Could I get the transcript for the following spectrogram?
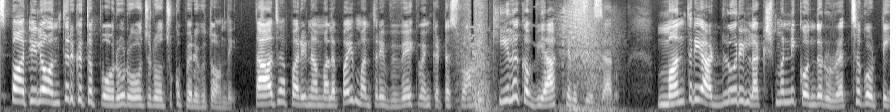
కాంగ్రెస్ పార్టీలో అంతర్గత పోరు రోజు రోజుకు పెరుగుతోంది. తాజా పరిణామాలపై మంత్రి వివేక్ వెంకటస్వామి కీలక వ్యాఖ్యలు చేశారు. మంత్రి అడ్లూరి లక్ష్మణ్ని కొందరు రెచ్చగొట్టి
